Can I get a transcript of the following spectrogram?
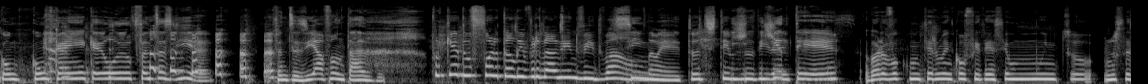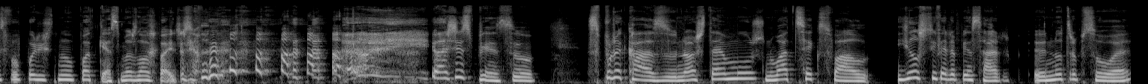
com, com quem é que ele fantasia. Fantasia à vontade. Porque é do foro da liberdade individual, Sim. não é? Todos temos E, o e direito. a até. Agora vou cometer uma inconfidência muito. Não sei se vou pôr isto no podcast, mas logo vejo. Eu às vezes penso: se por acaso nós estamos no ato sexual e ele estiver a pensar noutra pessoa,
